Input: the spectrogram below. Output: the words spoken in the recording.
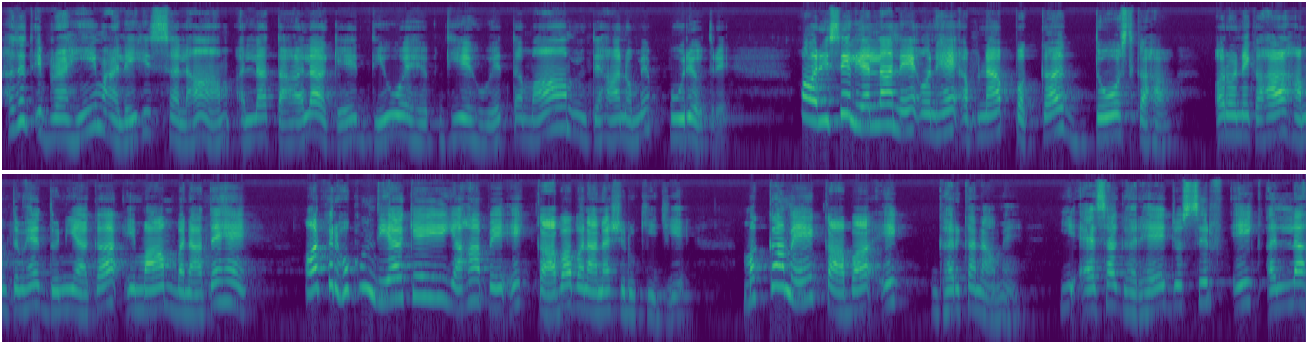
حضرت ابراہیم علیہ السلام اللہ تعالیٰ کے دیے ہوئے تمام امتحانوں میں پورے اترے اور اسی لیے اللہ نے انہیں اپنا پکا دوست کہا اور انہیں کہا، ہم تمہیں دنیا کا امام بناتے ہیں۔ اور پھر حکم دیا کہ یہاں پہ ایک کعبہ بنانا شروع کیجیے۔ مکہ میں کعبہ ایک گھر کا نام ہے۔ یہ ایسا گھر ہے جو صرف ایک اللہ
